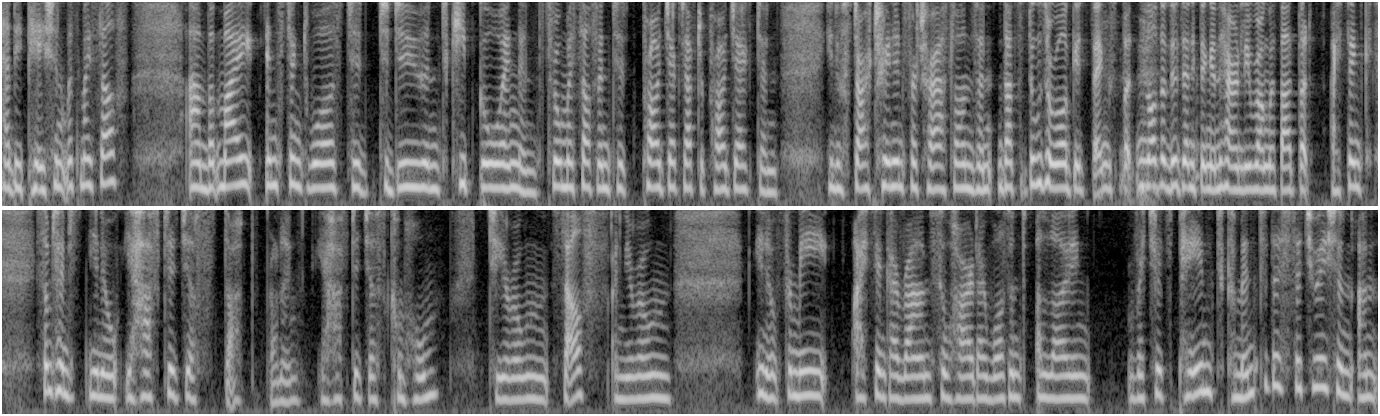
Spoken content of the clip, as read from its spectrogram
I'd be patient with myself. Um, but my instinct was to to do and to keep going and throw myself into project after project and, you know, start training for triathlons. And that's those are all good things, but not that there's anything inherently wrong with that. But I think sometimes, you know, you have to just stop running. You have to just come home to your own self and your own, you know, for me, I think I ran so hard I wasn't allowing Richard's pain to come into this situation. And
